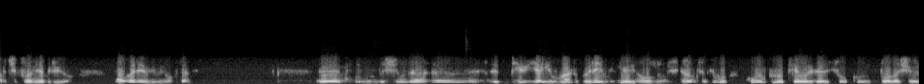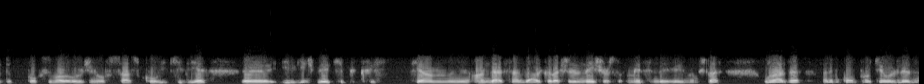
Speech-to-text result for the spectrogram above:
açıklanabiliyor. Bu önemli bir nokta. Ee, bunun dışında e, bir yayın var. Önemli bir yayın olduğunu düşünüyorum. Çünkü bu komplo teorileri çok dolaşırdı. Proximal Origin of SARS-CoV-2 diye. E, ilginç bir ekip Christian Andersen ve arkadaşları Nature Medicine'de yayınlamışlar. Bunlar da hani bu komplo teorilerinin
